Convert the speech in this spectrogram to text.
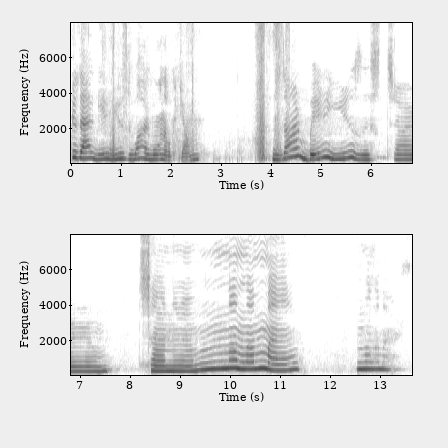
Güzel bir yüz var mı ona bakacağım. Güzel bir yüz istiyorum. Sanırım olamaz. Olamaz.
